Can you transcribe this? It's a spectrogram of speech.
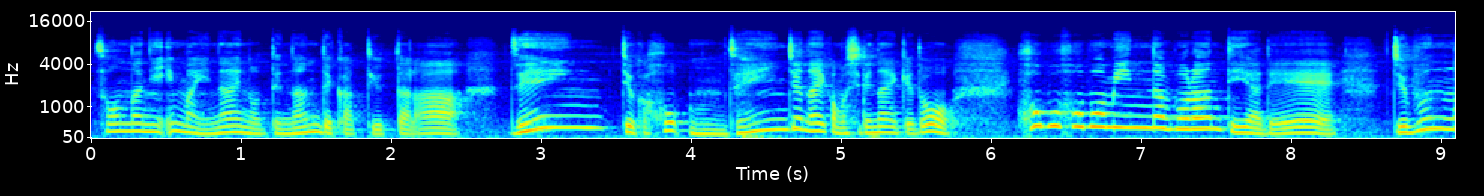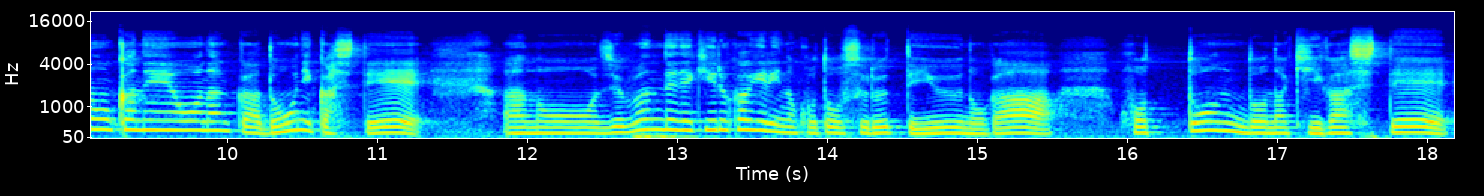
そんなに今いないのって何でかって言ったら全員っていうかほ、うん、全員じゃないかもしれないけどほぼほぼみんなボランティアで自分のお金をなんかどうにかしてあの自分でできる限りのことをするっていうのがほとんどな気がして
